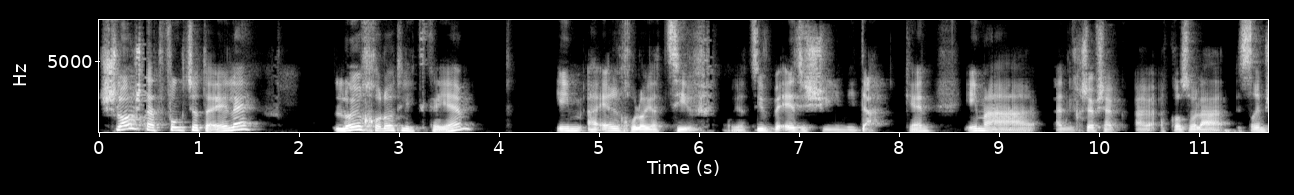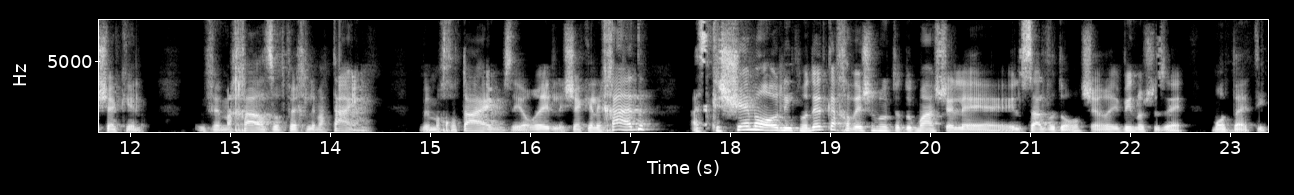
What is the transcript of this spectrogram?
שלושת הפונקציות האלה לא יכולות להתקיים אם הערך הוא לא יציב, הוא יציב באיזושהי מידה, כן? אם ה... אני חושב שהכוס עולה 20 שקל ומחר זה הופך ל-200 ומחרתיים זה יורד לשקל אחד, אז קשה מאוד להתמודד ככה ויש לנו את הדוגמה של אה, אל סלוודור שהבינו שזה מאוד בעייתי.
